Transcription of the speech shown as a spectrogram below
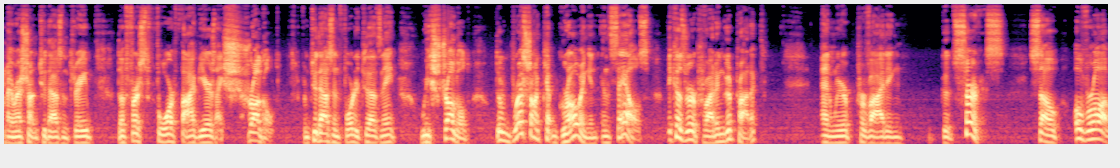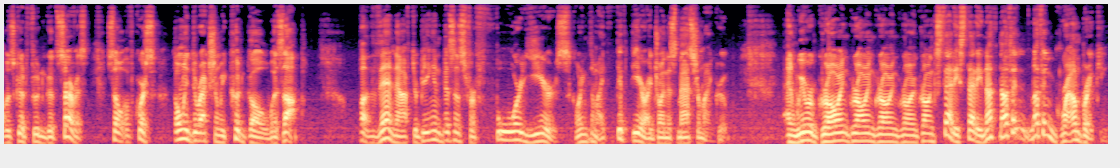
my restaurant in 2003, the first four or five years I struggled. From 2004 to 2008, we struggled. The restaurant kept growing in, in sales because we were providing good product and we were providing good service. So overall, it was good food and good service. So of course, the only direction we could go was up. But then, after being in business for four years, going into my fifth year, I joined this mastermind group, and we were growing, growing, growing, growing, growing, steady, steady. Not, nothing, nothing groundbreaking.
